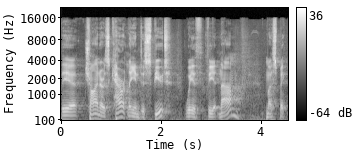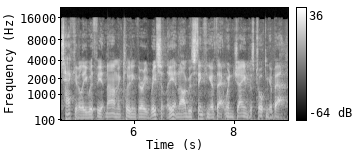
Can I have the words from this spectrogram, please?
there, China is currently in dispute with Vietnam, most spectacularly with Vietnam, including very recently. And I was thinking of that when Jane was talking about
